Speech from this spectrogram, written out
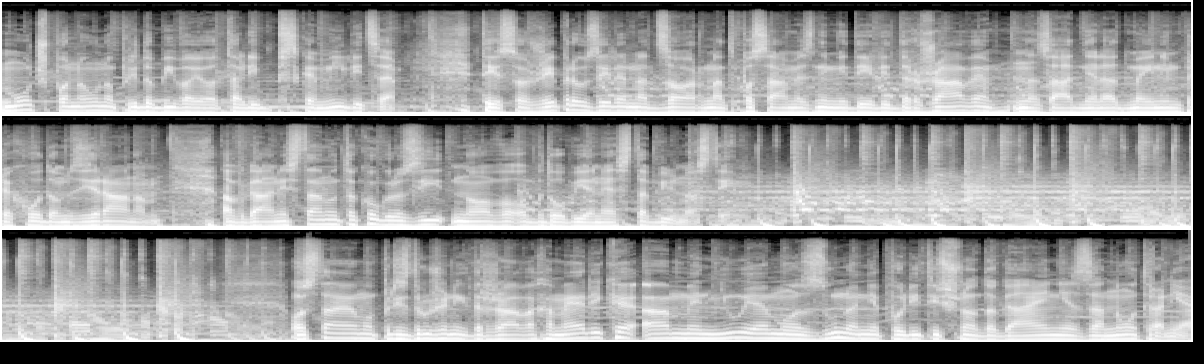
moč ponovno pridobivajo talibske milice. Te so že prevzele nadzor nad posameznimi deli države, na zadnje nad mejnim prehodom z Iranom. Afganistanu tako grozi novo obdobje nestabilnosti. Ostajamo pri Združenih državah Amerike, a menjujemo zunanje politično dogajanje za notranje.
